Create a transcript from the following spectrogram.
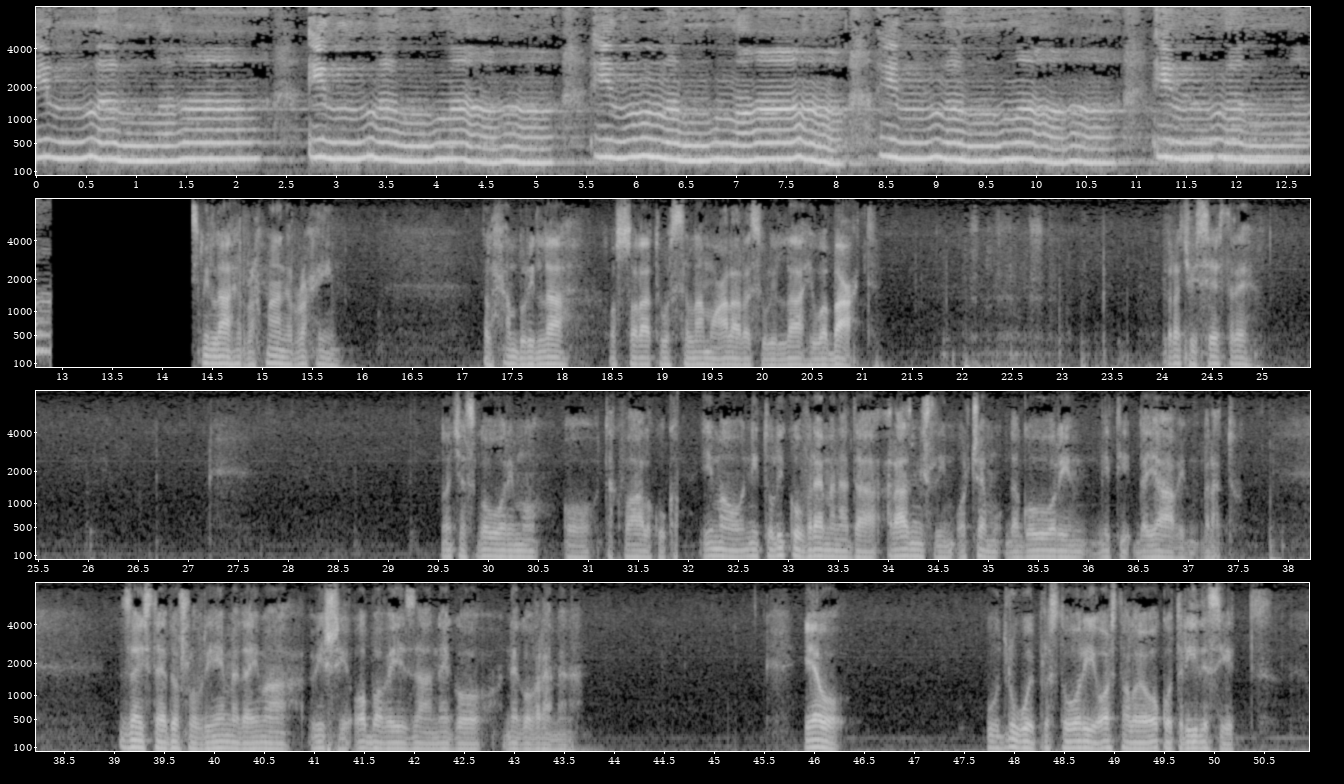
إلا الله إلا الله إلا الله إلا الله إلا الله بسم الله الرحمن الرحيم الحمد لله والصلاة والسلام على رسول الله وبعد Braćo i Znači, noćas govorimo o takvaluku. Imao ni toliko vremena da razmislim o čemu da govorim, niti da javim bratu. Zaista je došlo vrijeme da ima više obaveza nego, nego vremena. I evo, u drugoj prostoriji ostalo je oko 30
